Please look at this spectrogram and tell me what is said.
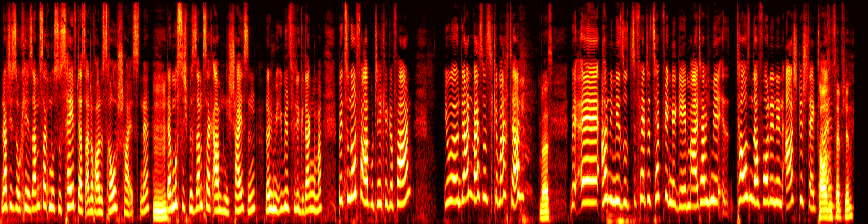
und dachte ich so, okay, Samstag musst du safe das doch alles rausscheißen, ne? Mhm. Da musste ich bis Samstagabend nicht scheißen. Und da habe ich mir übelst viele Gedanken gemacht. Bin zur Notfallapotheke gefahren. Junge, und dann, weißt du, was ich gemacht habe? Was? äh, haben die mir so fette Zäpfchen gegeben, Alter. Habe ich mir äh, tausend davon in den Arsch gesteckt. Tausend Alter. Zäpfchen?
